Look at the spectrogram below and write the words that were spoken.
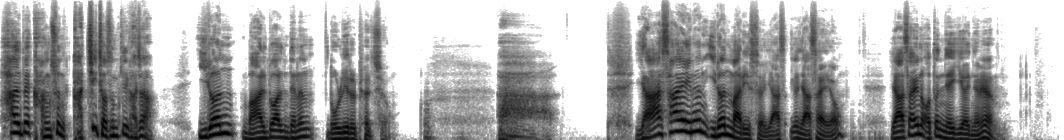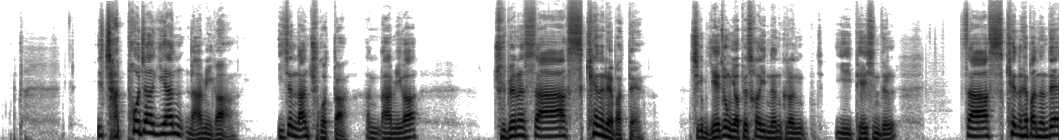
할배 강순 같이 저승길 가자. 이런 말도 안 되는 논리를 펼쳐. 아. 야사에는 이런 말이 있어요. 야, 이건 야사예요. 야사에는 어떤 얘기가 있냐면 이 자포자기한 나미가 이제 난 죽었다. 한 나미가 주변을 싹 스캔을 해봤대. 지금 예종 옆에 서 있는 그런 이 대신들 싹 스캔을 해봤는데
